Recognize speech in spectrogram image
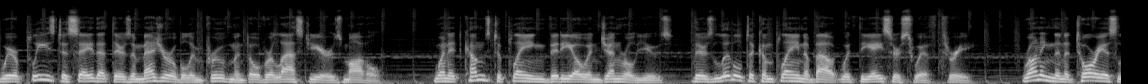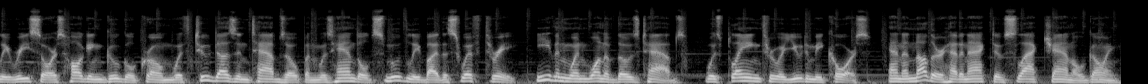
we're pleased to say that there's a measurable improvement over last year's model. When it comes to playing video in general use, there's little to complain about with the Acer Swift 3. Running the notoriously resource-hogging Google Chrome with two dozen tabs open was handled smoothly by the Swift 3, even when one of those tabs was playing through a Udemy course and another had an active Slack channel going.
